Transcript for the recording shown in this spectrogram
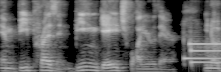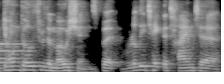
and be present, be engaged while you're there. You know, don't go through the motions, but really take the time to,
